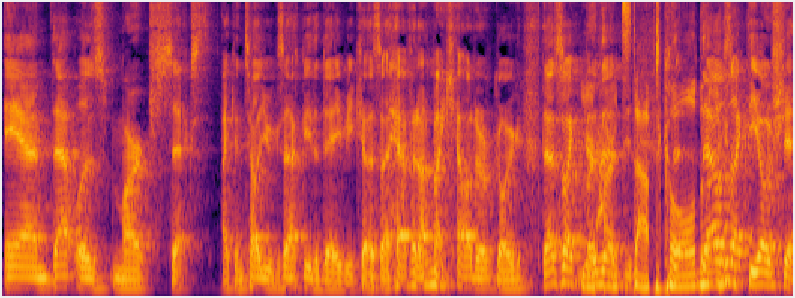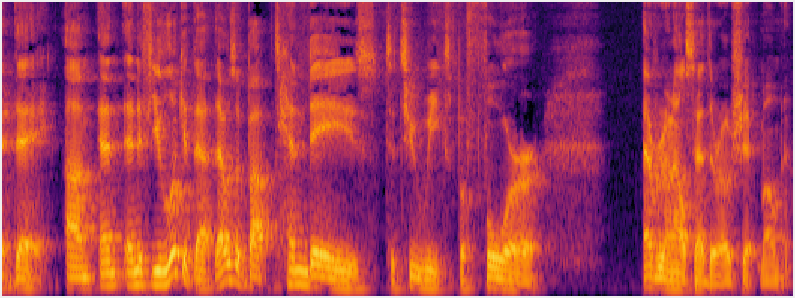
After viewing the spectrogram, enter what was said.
And that was March 6th. I can tell you exactly the day because I have it on my calendar of going. That's like Your the- heart stopped cold. That was like the oh shit day. Um, and and if you look at that, that was about ten days to two weeks before everyone else had their oh shit moment.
